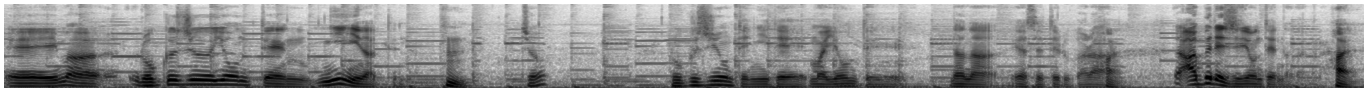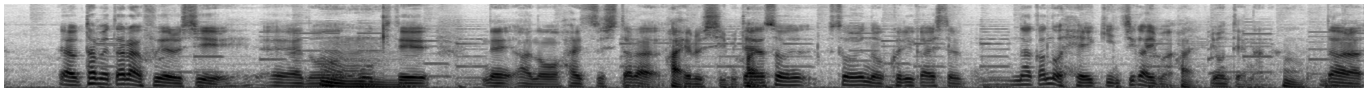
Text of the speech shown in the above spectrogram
えー今64.2になってるの。うん。でしょ？64.2で、まあ、4.7痩せてるから、はい。アベレージで4.7だから。はい。食べたら増えるし、えーあのうん。起きて、ね、あの排出したら減るし、みたいな、はい。そういうそういうのを繰り返してる中の平均値が今はい。4.7、うん。だから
